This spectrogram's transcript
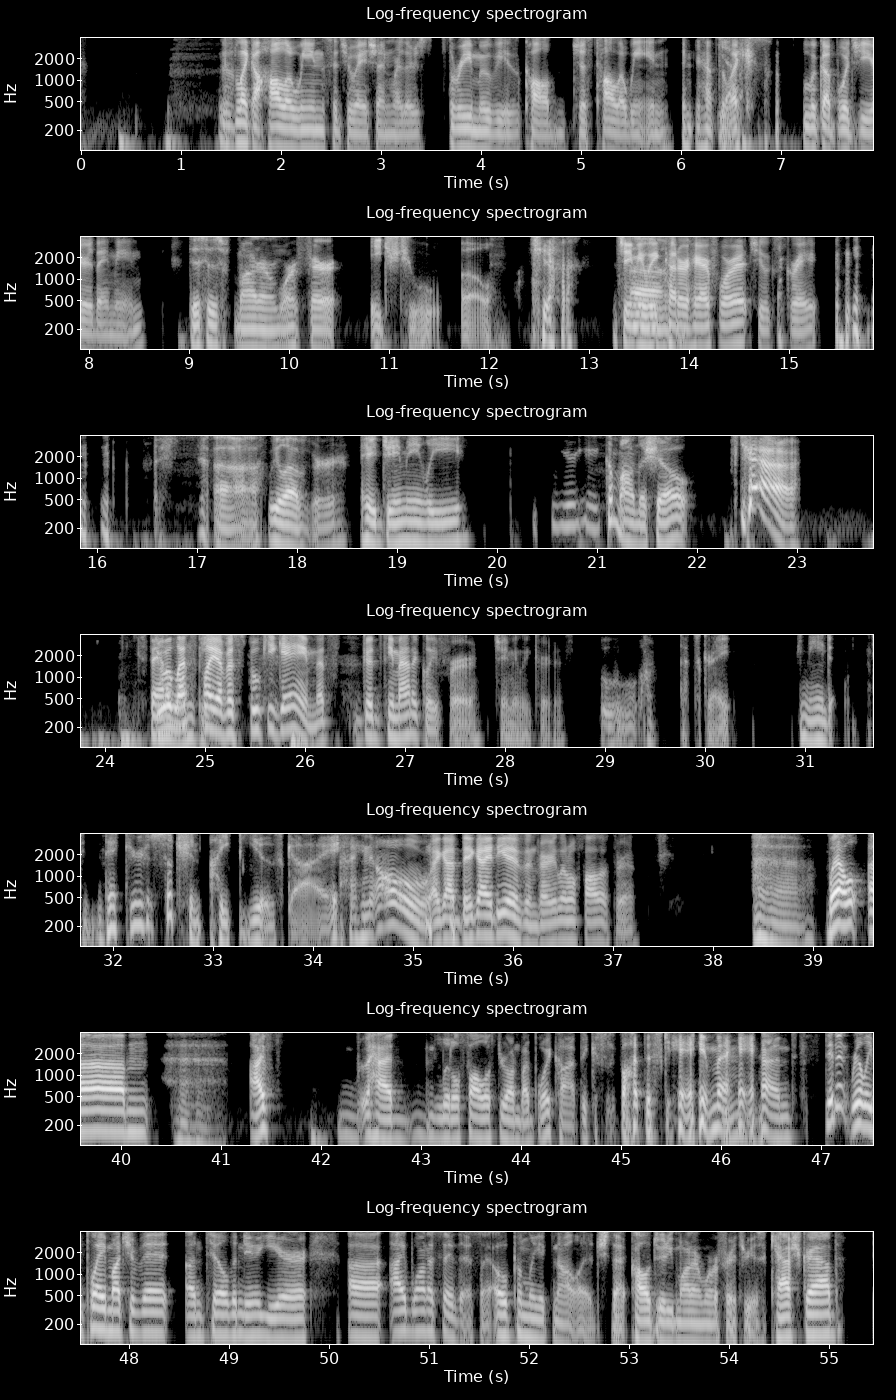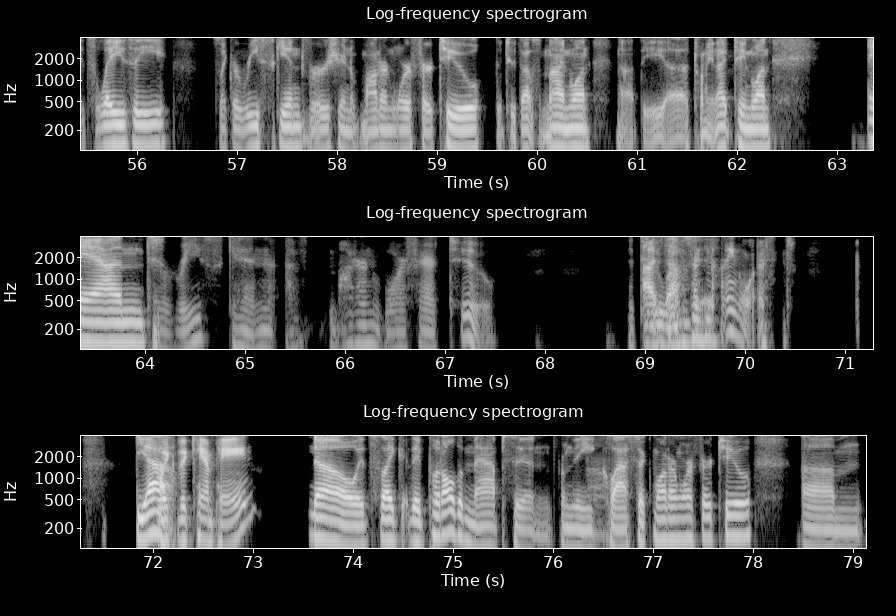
This is like a Halloween situation where there's three movies called just Halloween, and you have to like look up which year they mean. this is Modern Warfare H2O. Yeah. Jamie Lee cut her Um, hair for it. She looks great. uh, we love her. Hey, Jamie Lee, you come on the show. Yeah. Do a let's play of a spooky game. That's good thematically for Jamie Lee Curtis. Ooh, that's great. We need Nick. You're such an ideas guy. I know. I got big ideas and very little follow through. well, um, I've had little follow through on my boycott because I bought this game Mm. and didn't really play much of it until the new year. Uh, I want to say this: I openly acknowledge that Call of Duty Modern Warfare 3 is a cash grab. It's lazy. It's like a reskinned version of Modern Warfare 2, the 2009 one, not the uh, 2019 one. And The reskin of Modern Warfare 2. The I 2009 one. yeah, Like the campaign? No, it's like they put all the maps in from the Oh. classic Modern Warfare 2. Um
